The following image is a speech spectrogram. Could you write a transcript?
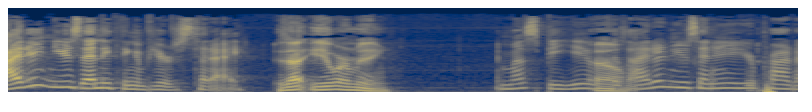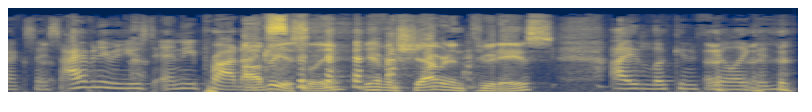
I didn't use anything of yours today. Is that you or me? It must be you because Oh. I didn't use any of your products. I, I haven't even used any products. Obviously, you haven't showered in two days. I look and feel like a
